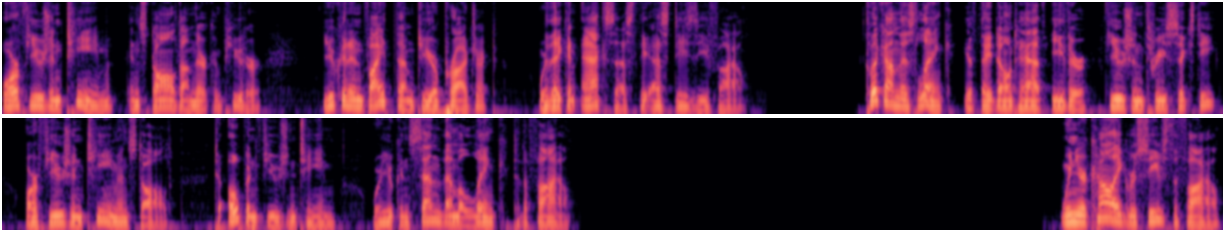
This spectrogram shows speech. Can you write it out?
or Fusion Team installed on their computer, you can invite them to your project where they can access the SDZ file. Click on this link if they don't have either Fusion 360 or Fusion Team installed to open Fusion Team where you can send them a link to the file. When your colleague receives the file,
